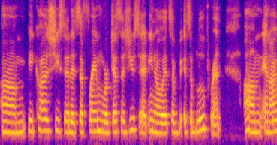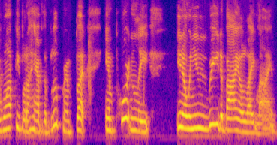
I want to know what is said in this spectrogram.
um, because she said it's a framework, just as you said. You know, it's a it's a blueprint, um, and I want people to have the blueprint. But importantly, you know, when you read a bio like mine,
